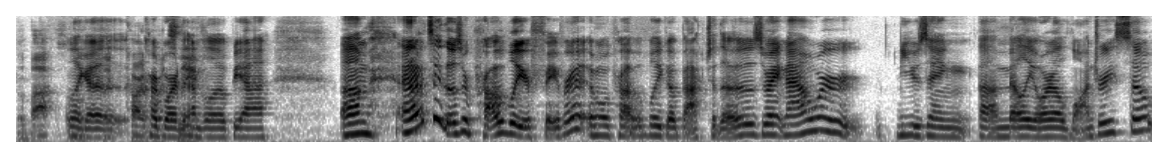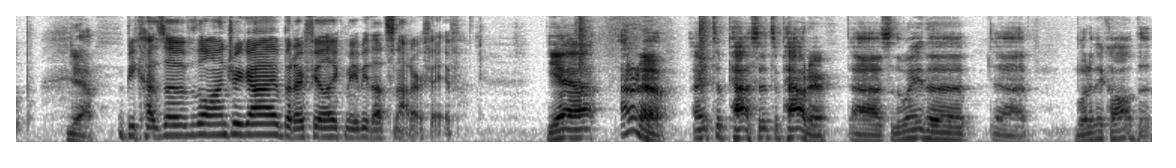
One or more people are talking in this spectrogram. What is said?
little box, like a cardboard, sleeve. envelope, yeah. Um, and I would say those are probably your favorite, and we'll probably go back to those. Right now, we're using uh, Meliora laundry soap Yeah, because of the laundry guy, but I feel like maybe that's not our fave. Yeah. I don't know. It's a pow- so it's a powder. Uh, so the way the uh, what are they called? The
